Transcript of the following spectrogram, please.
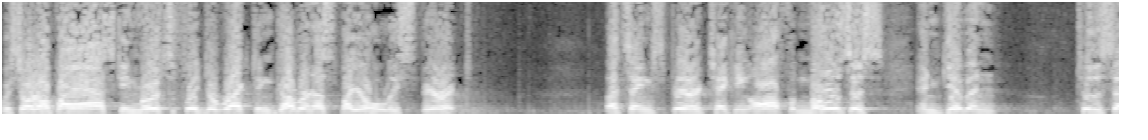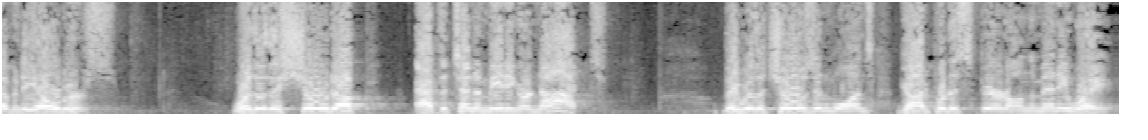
We start off by asking, mercifully direct and govern us by your Holy Spirit. That same Spirit taking off of Moses and given to the 70 elders. Whether they showed up at the tent of meeting or not. They were the chosen ones. God put His Spirit on them anyway.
